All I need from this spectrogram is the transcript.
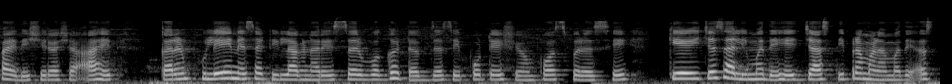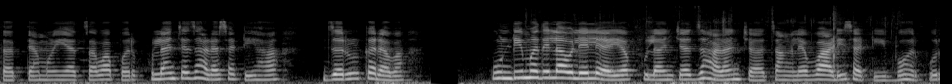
फायदेशीर अशा आहेत. कारण फुले येण्यासाठी लागणारे सर्व घटक जसे पोटॅशियम फॉस्फरस हे केळीच्या सालीमध्ये हे जास्ती प्रमाणामध्ये असतात. त्यामुळे याचा वापर फुलांच्या झाडासाठी हा जरूर करावा. कुंडीमध्ये लावलेल्या या फुलांच्या झाडांच्या चांगल्या वाढीसाठी भरपूर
